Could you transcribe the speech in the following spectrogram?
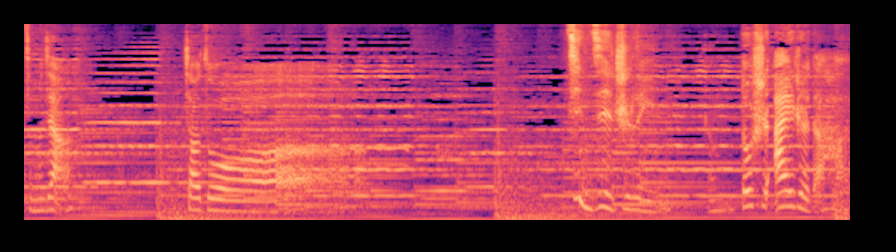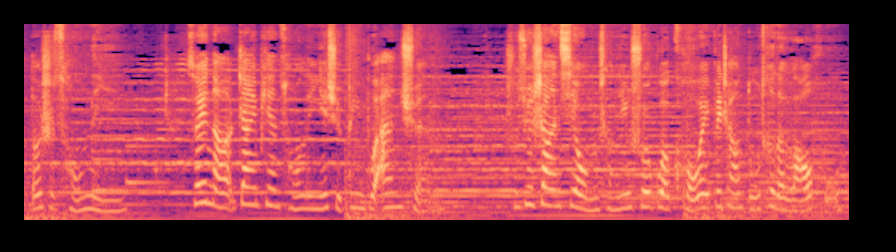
怎么讲？叫做禁忌之林，嗯，都是挨着的哈，都是丛林。所以呢，这样一片丛林也许并不安全。除去上一期我们曾经说过口味非常独特的老虎。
